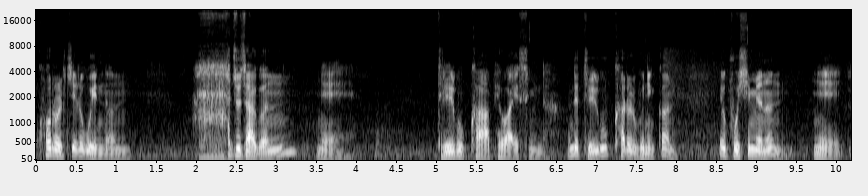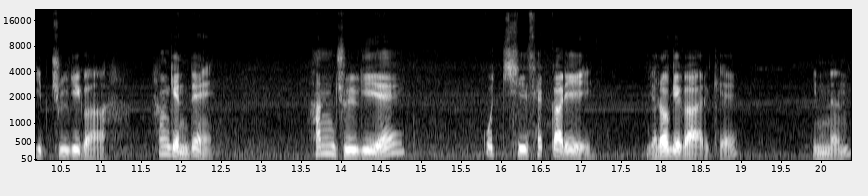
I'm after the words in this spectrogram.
코를 찌르고 있는 아주 작은 예, 들국화 앞에 와 있습니다. 근데 들국화를 보니까 여기 보시면은 예, 잎 줄기가 한 개인데 한 줄기에 꽃이 색깔이 여러 개가 이렇게 있는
